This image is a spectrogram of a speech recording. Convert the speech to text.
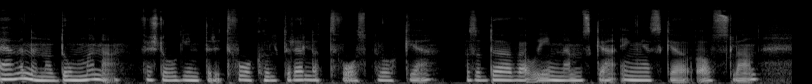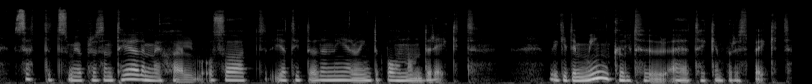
Även en av domarna förstod inte det tvåkulturella tvåspråkiga, alltså döva och inhemska, engelska Aslan, sättet som jag presenterade mig själv och sa att jag tittade ner och inte på honom direkt vilket i min kultur är ett tecken på respekt.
